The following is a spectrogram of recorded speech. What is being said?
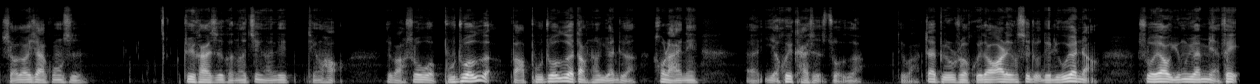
小到一家公司，最开始可能经营的挺好，对吧？说我不作恶，把不作恶当成原则，后来呢，呃，也会开始作恶，对吧？再比如说回到二零四九的刘院长，说要永远免费，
